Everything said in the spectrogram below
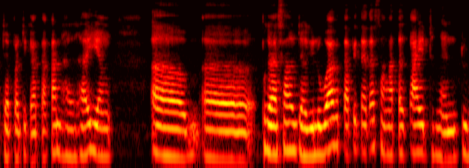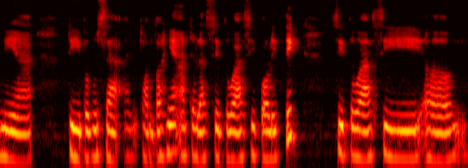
dapat dikatakan hal-hal yang berasal dari luar tapi ternyata sangat terkait dengan dunia di perusahaan. Contohnya adalah situasi politik, situasi um,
